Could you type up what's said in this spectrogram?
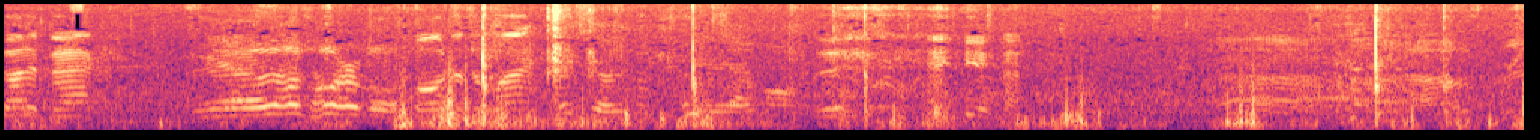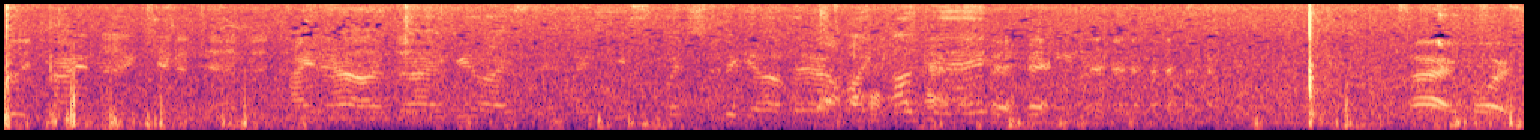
got it back. Yeah, that was horrible. Ball doesn't lie. Yeah. yeah. Uh, I was really trying to get it to Evan. I know, and then I realized it. And he switched to go there. I'm like, okay. All right, course.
